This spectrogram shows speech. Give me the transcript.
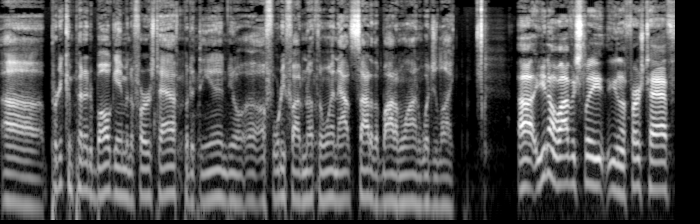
Uh, pretty competitive ball game in the first half, but at the end, you know, a 45 nothing win outside of the bottom line. What'd you like? Uh, you know, obviously, you know, the first half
